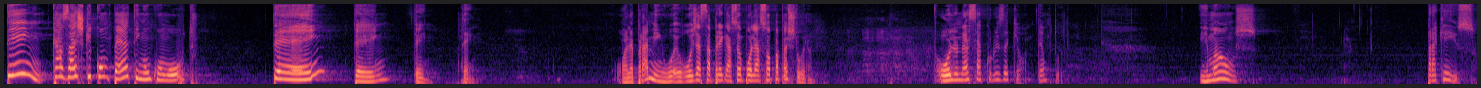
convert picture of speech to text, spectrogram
Tem casais que competem um com o outro. Tem, tem, tem, tem. Olha para mim, hoje essa pregação é para olhar só para a pastora. Olho nessa cruz aqui, ó, o tempo todo. Irmãos, para que isso?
